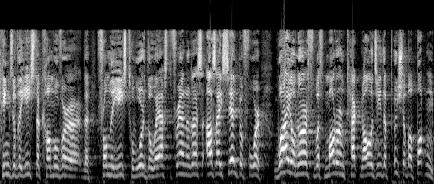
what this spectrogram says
kings of the east to come over the, from the east toward the west. Friend, as, as I said before, why on earth, with modern technology, the push of a button,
